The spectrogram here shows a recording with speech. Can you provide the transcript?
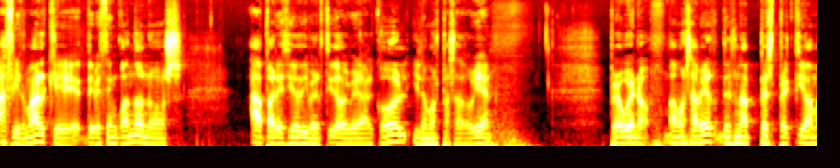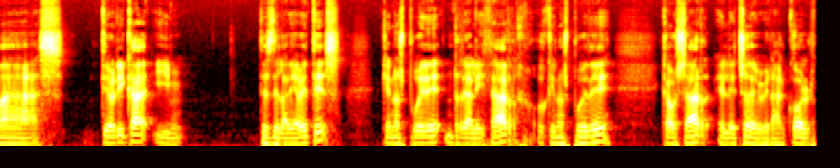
afirmar que de vez en cuando nos ha parecido divertido beber alcohol y lo hemos pasado bien. Pero bueno, vamos a ver desde una perspectiva más teórica y desde la diabetes que nos puede realizar o que nos puede causar el hecho de beber alcohol.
